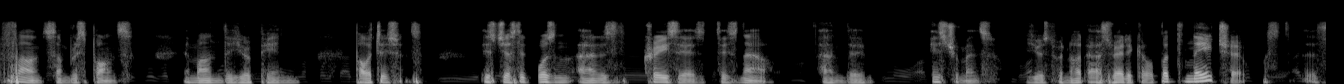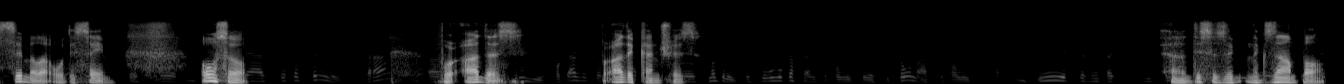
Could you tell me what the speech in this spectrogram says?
found some response among the European politicians. It's just it wasn't as crazy as it is now, and the instruments used were not as radical, but the nature was similar or the same. Also, for others, for other countries, uh, this is an example.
